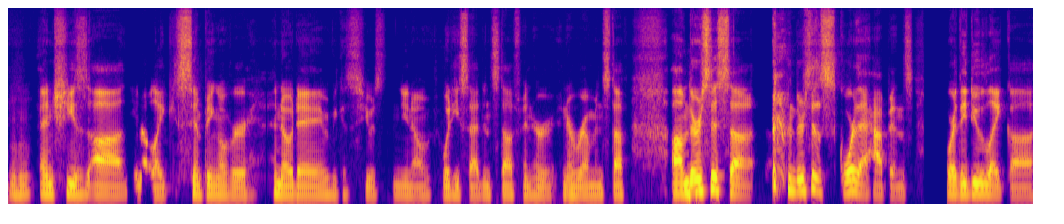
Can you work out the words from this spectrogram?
Mhm. and she's uh you know like simping over Hinode because she was you know what he said and stuff in her in her room and stuff. Um, there's this uh there's this score that happens where they do like uh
